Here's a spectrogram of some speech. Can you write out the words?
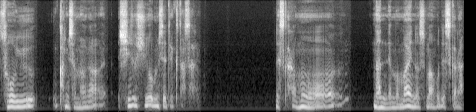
そういう神様が印を見せてくださる。ですからもう何年も前のスマホですから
